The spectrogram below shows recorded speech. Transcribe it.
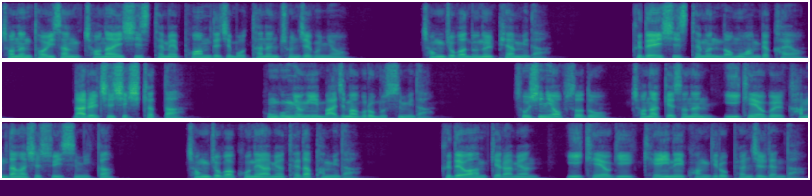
저는 더 이상 전하의 시스템에 포함되지 못하는 존재군요. 정조가 눈을 피합니다. 그대의 시스템은 너무 완벽하여 나를 질식시켰다. 홍국영이 마지막으로 묻습니다. 소신이 없어도 전하께서는 이 개혁을 감당하실 수 있습니까? 정조가 고뇌하며 대답합니다. 그대와 함께라면 이 개혁이 개인의 관계로 변질된다.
